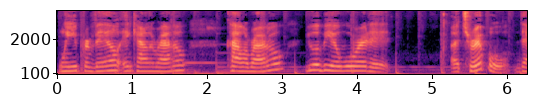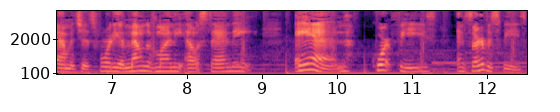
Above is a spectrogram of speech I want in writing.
When you prevail in Colorado, Colorado, you will be awarded a triple damages for the amount of money outstanding and court fees and service fees.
